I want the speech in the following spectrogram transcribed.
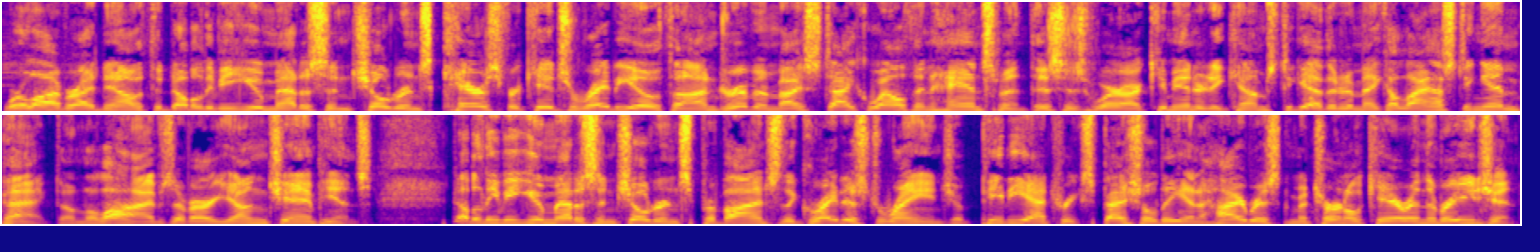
We're live right now at the WVU Medicine Children's Cares for Kids Radiothon, driven by Stike Wealth Enhancement. This is where our community comes together to make a lasting impact on the lives of our young champions. WVU Medicine Children's provides the greatest range of pediatric specialty and high risk maternal care in the region,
